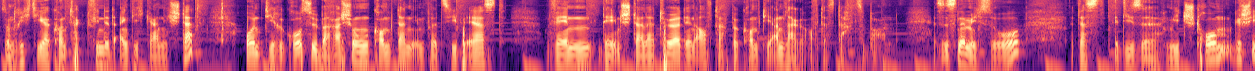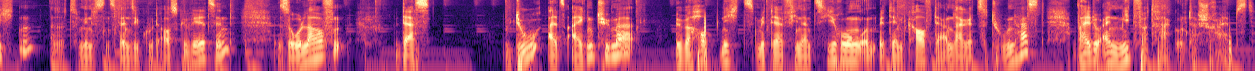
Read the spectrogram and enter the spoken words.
so ein richtiger Kontakt findet eigentlich gar nicht statt. Und die große Überraschung kommt dann im Prinzip erst, wenn der Installateur den Auftrag bekommt, die Anlage auf das Dach zu bauen. Es ist nämlich so, dass diese Mietstromgeschichten, also zumindest wenn sie gut ausgewählt sind, so laufen, dass du als Eigentümer überhaupt nichts mit der Finanzierung und mit dem Kauf der Anlage zu tun hast, weil du einen Mietvertrag unterschreibst.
